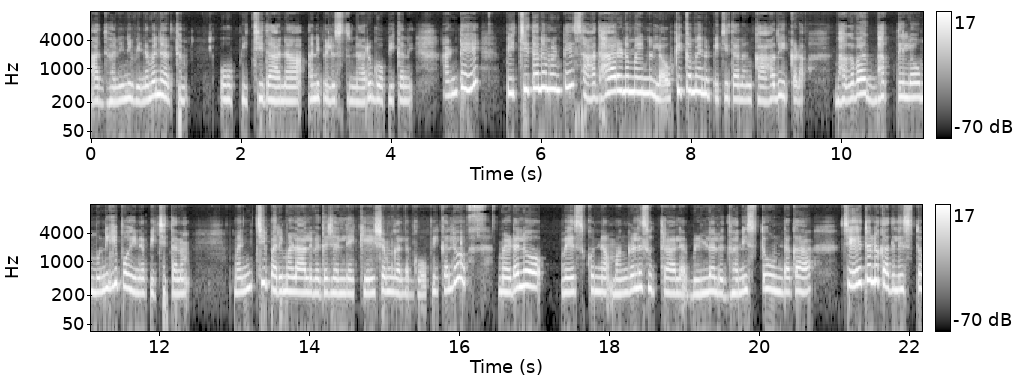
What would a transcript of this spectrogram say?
ఆ ధ్వనిని వినమని అర్థం. ఓ పిచ్చిదానా అని పిలుస్తున్నారు గోపికని. అంటే పిచ్చితనం అంటే సాధారణమైన లౌకికమైన పిచ్చితనం కాదు ఇక్కడ. భగవద్భక్తిలో మునిగిపోయిన పిచ్చితనం. మంచి పరిమళాలు వెదజల్లే కేశం గల గోపికలు మెడలో వేసుకున్న మంగళసూత్రాల బిళ్ళలు ధ్వనిస్తూ ఉండగా చేతులు కదిలిస్తూ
